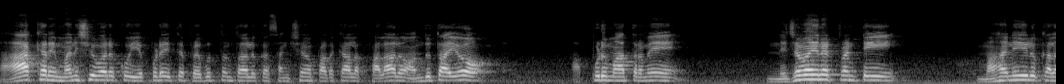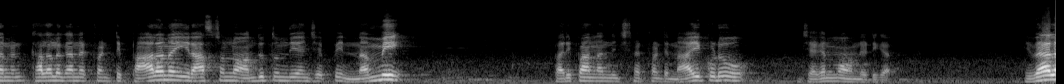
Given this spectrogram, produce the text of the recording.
ఆఖరి మనిషి వరకు ఎప్పుడైతే ప్రభుత్వం తాలూకా సంక్షేమ పథకాల ఫలాలు అందుతాయో అప్పుడు మాత్రమే నిజమైనటువంటి మహనీయులు కల కలలుగన్నటువంటి పాలన ఈ రాష్ట్రంలో అందుతుంది అని చెప్పి నమ్మి పరిపాలన అందించినటువంటి నాయకుడు జగన్మోహన్ రెడ్డి గారు. ఇవాళ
